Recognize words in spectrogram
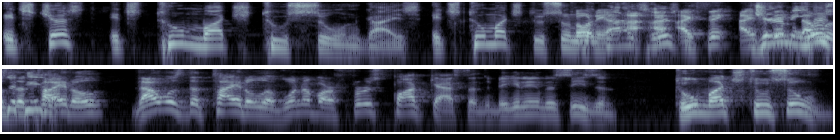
it's just it's too much too soon, guys. It's too much too soon. Tony, guys, I, I think I Jeremy, think that was the the, title. That was the title of one of our first podcasts at the beginning of the season. Too much, too soon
